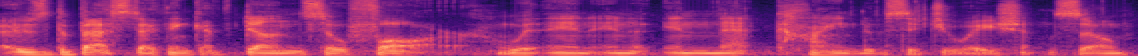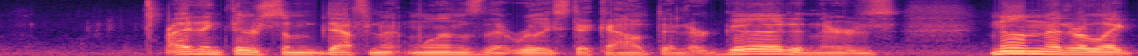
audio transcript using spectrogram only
it was the best I think I've done so far within in in that kind of situation. So I think there's some definite ones that really stick out that are good, and there's none that are like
